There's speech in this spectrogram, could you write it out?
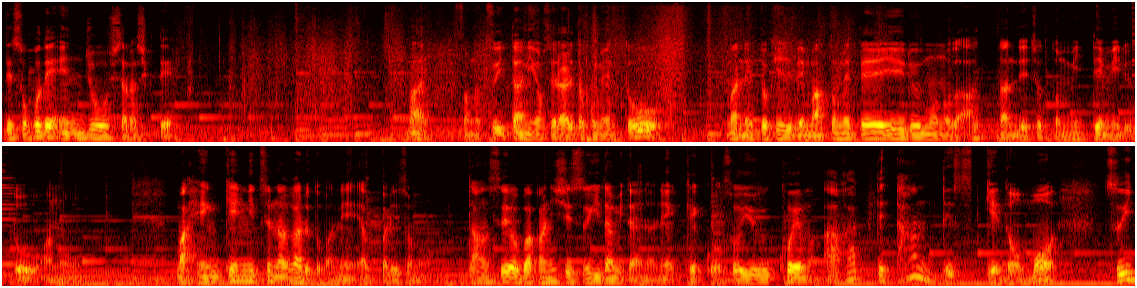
でそこで炎上したらしくて。まあそのツイッターに寄せられたコメントを、まあ、ネット記事でまとめているものがあったんでちょっと見てみるとあのまあ偏見につながるとかねやっぱりその男性をバカにしすぎだみたいなね結構そういう声も上がってたんですけどもツイッ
